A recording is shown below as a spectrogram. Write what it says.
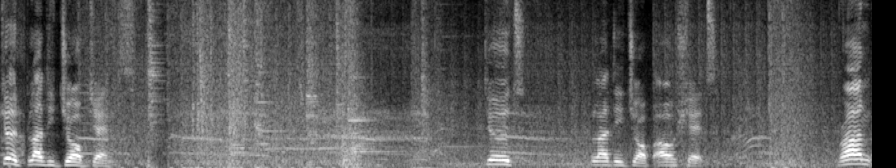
Good bloody job, gents. Good bloody job. Oh shit. Run!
